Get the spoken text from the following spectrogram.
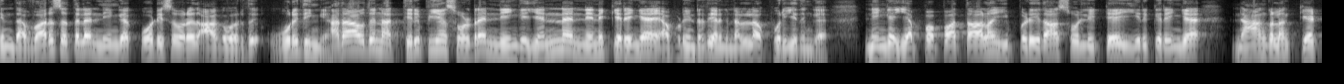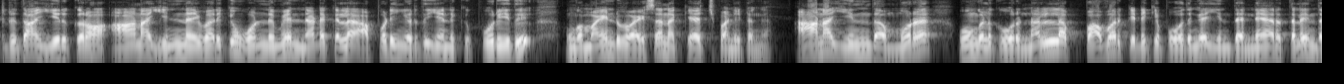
இந்த வருஷத்தில் நீங்கள் கோடீஸ்வரர் ஆகுவது உறுதிங்க. அதாவது நான் திருப்பியும் சொல்கிறேன் நீங்கள் என்ன நினைக்கிறீங்க அப்படின்றது எனக்கு நல்லா புரியுதுங்க. நீங்கள் எப்போ பார்த்தாலும் இப்படி தான் சொல்லிகிட்டே இருக்கிறீங்க. நாங்களும் கேட்டுட்டு தான் இருக்கிறோம். ஆனால் இன்னை வரைக்கும் ஒன்றுமே நடக்கலை அப்படிங்கிறது எனக்கு புரியுது. உங்கள் மைண்ட் வாய்ஸை நான் கேட்ச் பண்ணிட்டேங்க. ஆனால் இந்த முறை உங்களுக்கு ஒரு நல்ல பவர் கிடைக்க போகுதுங்க இந்த நேரத்தில் இந்த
